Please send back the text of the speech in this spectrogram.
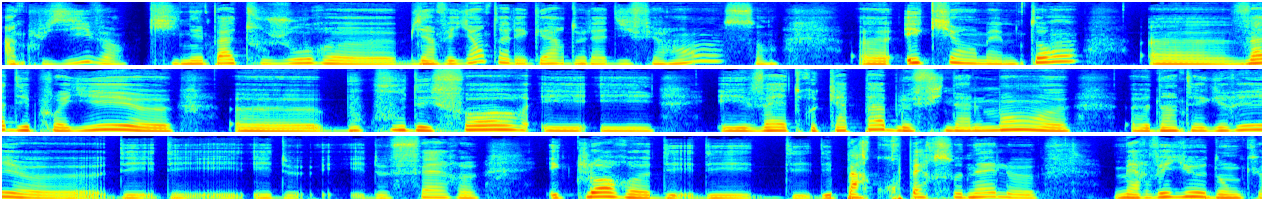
inclusive, qui n'est pas toujours euh, bienveillante à l'égard de la différence, euh, et qui en même temps euh, va déployer euh, euh, beaucoup d'efforts et, va être capable finalement d'intégrer et, de, faire éclore des, parcours personnels merveilleux. Donc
